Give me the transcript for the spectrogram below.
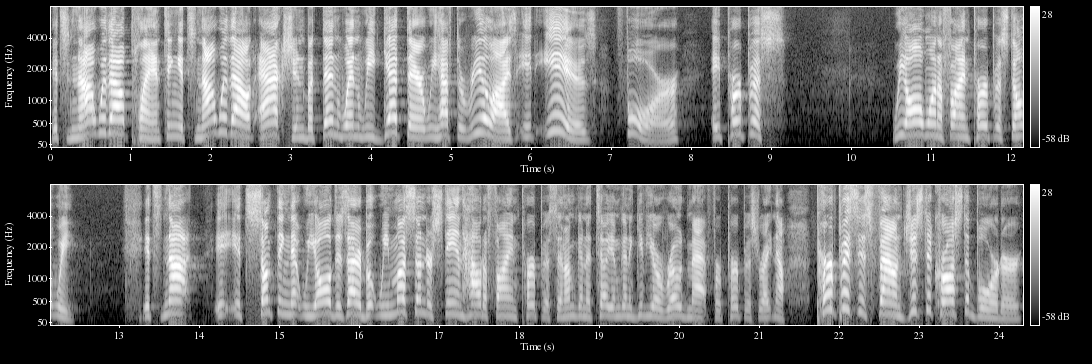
It's not without planting. It's not without action. But then when we get there, we have to realize it is for a purpose. We all want to find purpose, don't we? It's not it's something that we all desire, but we must understand how to find purpose. And I'm going to tell you, I'm going to give you a roadmap for purpose right now. Purpose is found just across the border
